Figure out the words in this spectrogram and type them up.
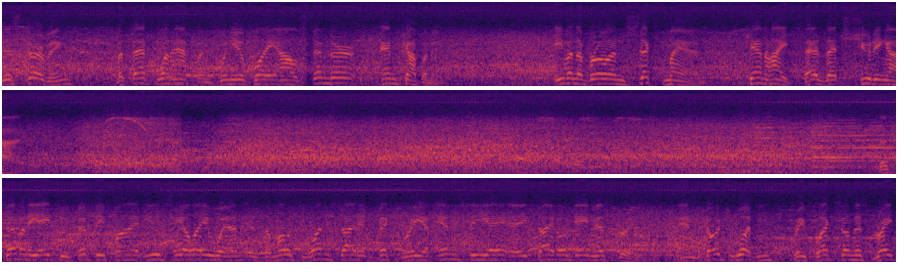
Disturbing, but that's what happens when you play Alcindor and company. Even the Bruins' sixth man, Ken Heitz, has that shooting eye. The 78 to 55 UCLA win is the most one-sided victory in NCAA title game history. And Coach Wooden reflects on this great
